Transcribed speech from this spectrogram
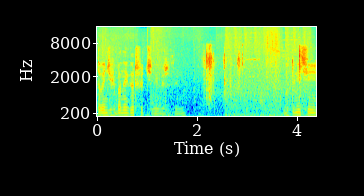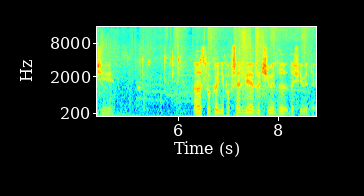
To będzie chyba najgorszy odcinek, wiesz o tym, nie? Bo tu nic się nie dzieje. Ale spokojnie, po przerwie wrócimy do, do siebie, tak,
